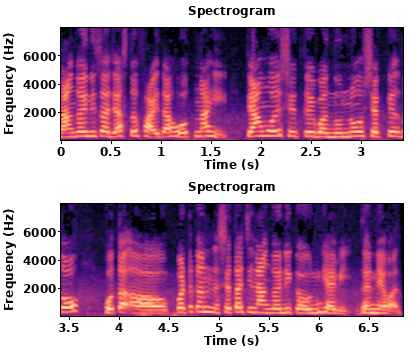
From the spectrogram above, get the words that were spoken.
नांगरणीचा जास्त फायदा होत नाही. त्यामुळे शेतकरी बंधूंनो शक्यतो होता पटकन शेताची नांगरणी करून घ्यावी. धन्यवाद.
